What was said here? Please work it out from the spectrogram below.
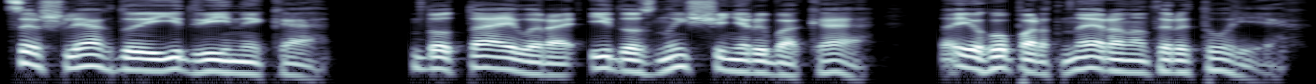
це шлях до її двійника, до Тайлера і до знищення рибака та його партнера на територіях,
